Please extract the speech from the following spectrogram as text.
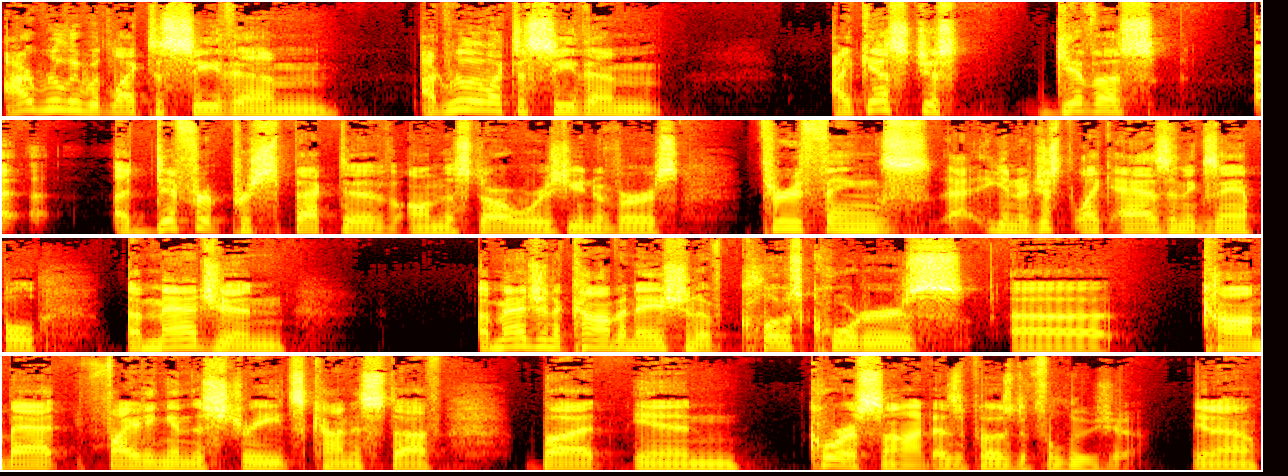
I really would like to see them. I'd really like to see them. I guess just give us a, a different perspective on the Star Wars universe through things. uh, You know, just like as an example, imagine imagine a combination of close quarters uh, combat, fighting in the streets, kind of stuff, but in Coruscant as opposed to Fallujah. You know,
